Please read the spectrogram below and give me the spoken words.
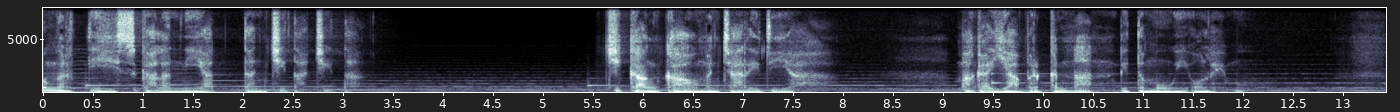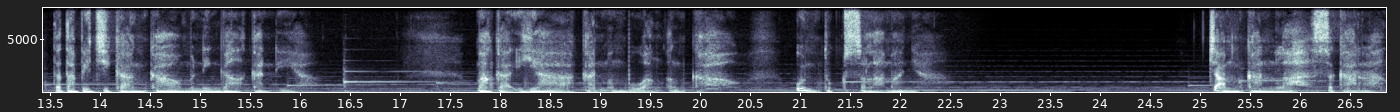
mengerti segala niat dan cita-cita. Jika engkau mencari dia, maka ia berkenan ditemui olehmu. Tetapi jika engkau meninggalkan dia, maka ia akan membuang engkau untuk selamanya. Camkanlah sekarang,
